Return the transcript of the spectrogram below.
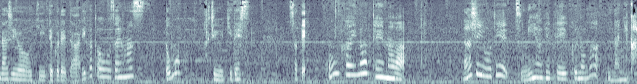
ラジオを聞いてくれてありがとうございます。どうも藤幸です。さて今回のテーマはラジオで積み上げていくのは何か。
